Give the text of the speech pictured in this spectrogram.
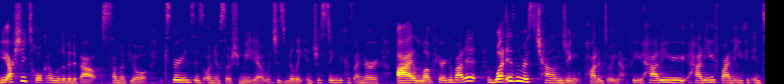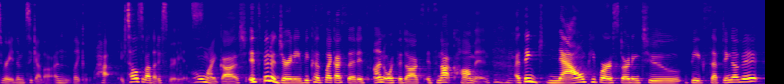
you actually talk a little bit about some of your experiences on your social media, which is really interesting because I know I love hearing about it. What is the most challenging part of doing that for you? How do you how do you find that you can integrate them together and like how, tell us about that experience? Oh my gosh, it's been a journey because like I said, it's unorthodox. It's not common. Mm-hmm. I think now people are starting to be accepting of it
